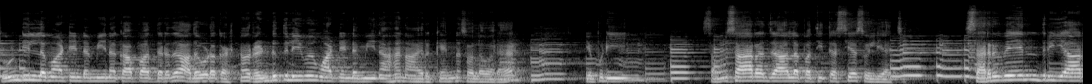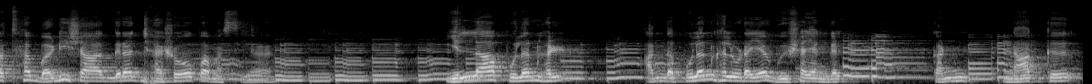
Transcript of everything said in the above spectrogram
தூண்டில்ல மாட்டின்ற மீனை காப்பாத்துறது அதோட கஷ்டம். ரெண்டுத்துலேயுமே மாட்டின்ற மீனாக நான் இருக்கேன்னு சொல்ல வர. எப்படி? சம்சார ஜால பதித்தசிய சொல்லியாச்சு. சர்வேந்திரியார்த்த படிஷாகிர ஜஷோபமஸ்ய எல்லா புலன்கள் அந்த புலன்களுடைய விஷயங்கள் கண் நாக்கு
